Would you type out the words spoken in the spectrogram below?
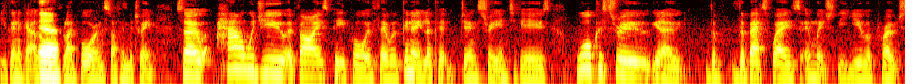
you're going to get a lot Yeah. of like boring stuff in between. So how would you advise people if they were going to look at doing street interviews? Walk us through you know the the best ways in which you approach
